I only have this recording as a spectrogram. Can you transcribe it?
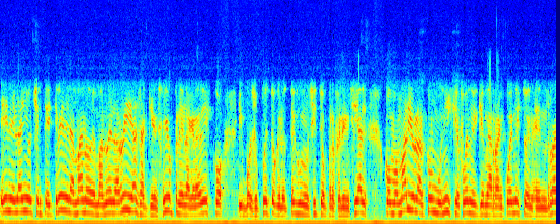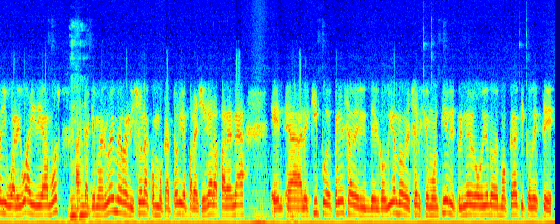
en el año 83 de la mano de Manuel Arrías, a quien siempre le agradezco y por supuesto que lo tengo en un sitio preferencial, como Mario Larcón Muniz, que fue en el que me arrancó en esto en, Radio Guareguay, digamos, hasta que Manuel me realizó la convocatoria para llegar a Paraná al equipo de prensa del del gobierno de Sergio Montiel, el primer gobierno democrático de este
